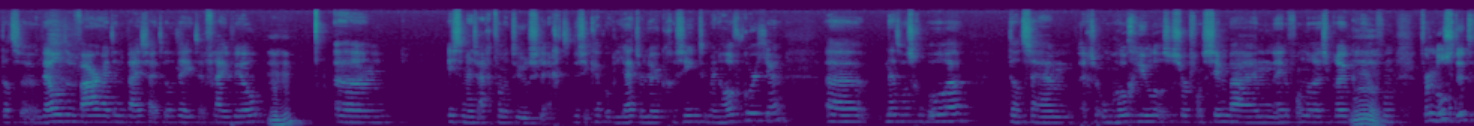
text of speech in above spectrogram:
dat ze wel de waarheid en de wijsheid wilden weten en vrije wil, Mhm. ehm, is de mens eigenlijk van nature slecht. Dus ik heb ook letterlijk gezien toen mijn halfbroertje eh, net was geboren, dat ze hem echt zo omhoog hielden als een soort van Simba en een of andere spreuk Mm. van verlos dit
